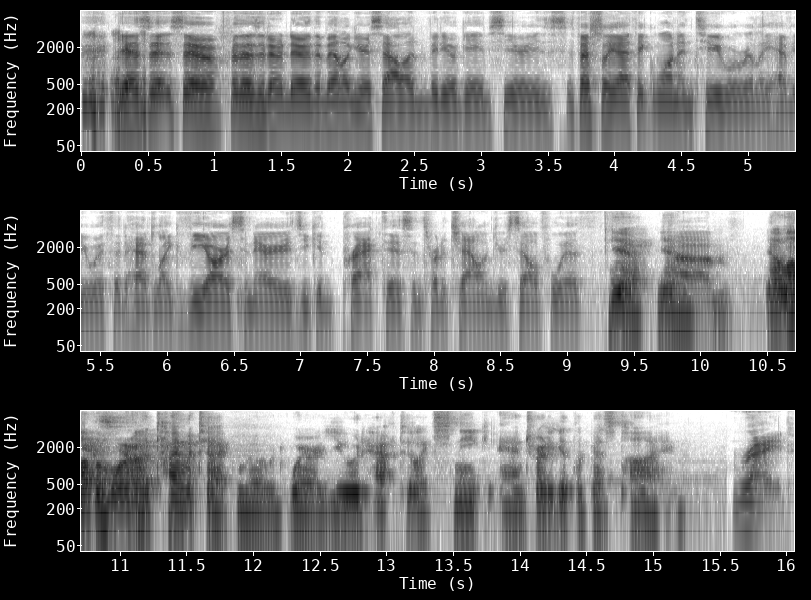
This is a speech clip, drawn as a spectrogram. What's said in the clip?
yeah, so, so for those who don't know, the Metal Gear Solid video game series, especially I think one and two were really heavy with it. Had like VR scenarios you could practice and sort of challenge yourself with. Yeah, yeah. Um, Yeah, a lot of them were a time attack mode where you would have to like sneak and try to get the best time. right.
